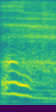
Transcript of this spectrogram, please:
Whew.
